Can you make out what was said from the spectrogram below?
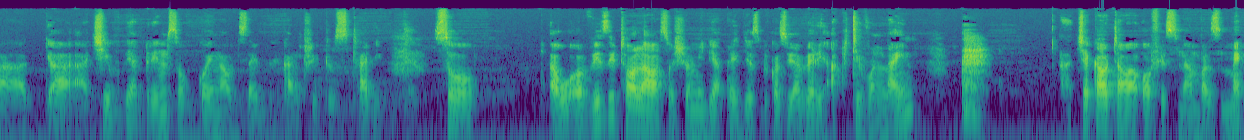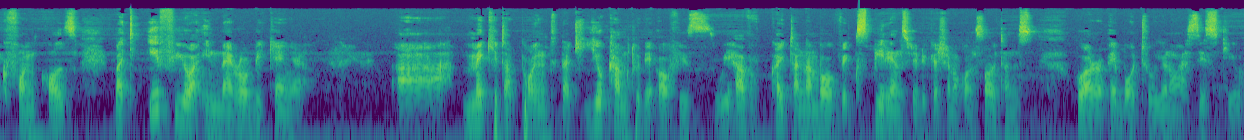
uh, uh, achieve their dreams of going outside the country to study. So uh, visit all our social media pages because we are very active online. Uh, check out our office numbers, make phone calls. But if you are in Nairobi, Kenya, uh, make it a point that you come to the office. We have quite a number of experienced educational consultants who are able to, you know, assist you.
